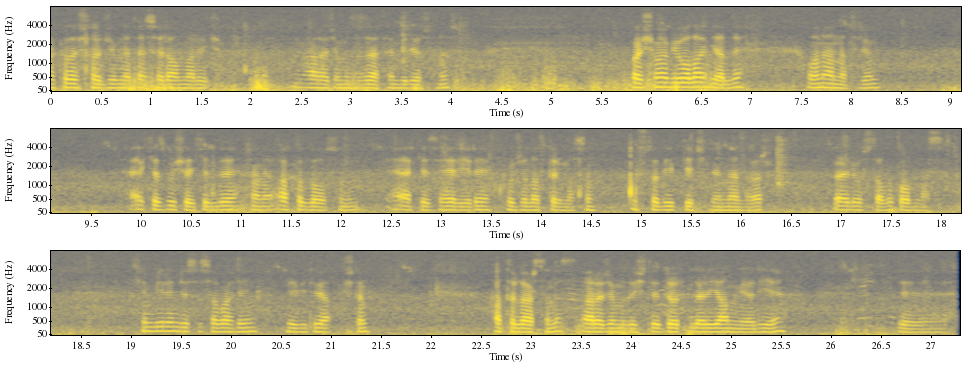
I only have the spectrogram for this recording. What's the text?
Arkadaşlar cümleten selamünaleyküm. Aracımızı zaten biliyorsunuz. Başıma bir olay geldi. Onu anlatacağım. Herkes bu şekilde hani akıllı olsun. Herkes her yere kurcalattırmasın. Usta deyip geçilenler de var. Böyle ustalık olmaz. Şimdi birincisi sabahleyin bir video yapmıştım. Hatırlarsınız aracımız işte dörtlüleri yanmıyor diye eee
